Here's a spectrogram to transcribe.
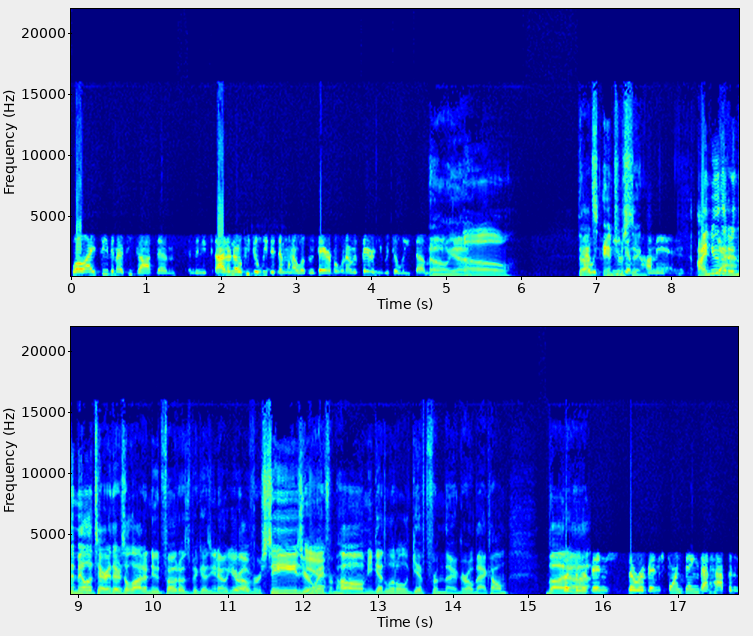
Well, I see them as he got them, and then he, I don't know if he deleted them when I wasn't there, but when I was there, he would delete them. Oh, yeah. Oh. I That's would see interesting. them come in. I knew that in the military there's a lot of nude photos because you know you're overseas, you're away from home, you get a little gift from the girl back home. But, But the uh, revenge, the revenge porn thing, that happens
